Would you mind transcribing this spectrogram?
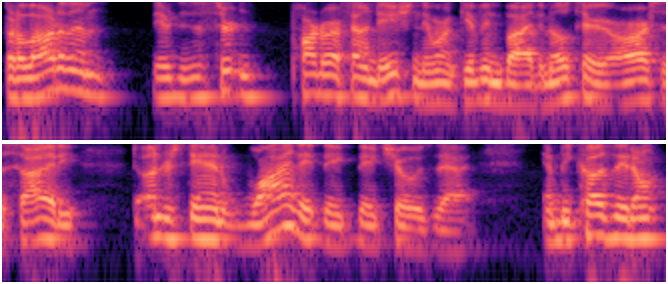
But a lot of them there's a certain part of our foundation they weren't given by the military or our society to understand why they, they, they chose that. And because they don't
